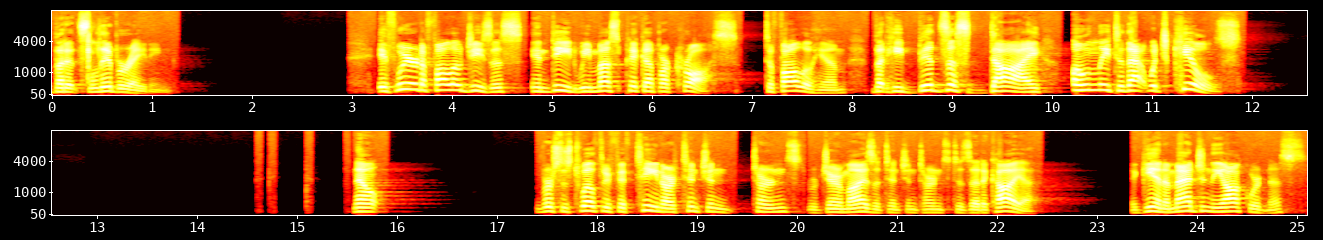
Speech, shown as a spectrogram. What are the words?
but it's liberating. If we are to follow Jesus, indeed, we must pick up our cross to follow him, but he bids us die only to that which kills. Now, verses 12 through 15, our attention turns, or Jeremiah's attention turns to Zedekiah. Again, imagine the awkwardness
